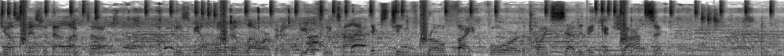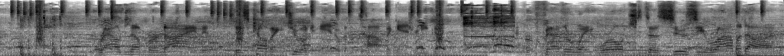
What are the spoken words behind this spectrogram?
Just missed with that left hook. Needs to be a little bit lower, but it was beautifully timed. 16th pro fight for the 27 Mika Johnson. Round number nine is coming to a hand over the top again. For featherweight world, does Susie Ramadan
